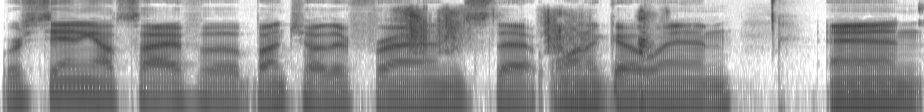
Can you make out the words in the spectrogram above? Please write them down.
We're standing outside of a bunch of other friends that want to go in, and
